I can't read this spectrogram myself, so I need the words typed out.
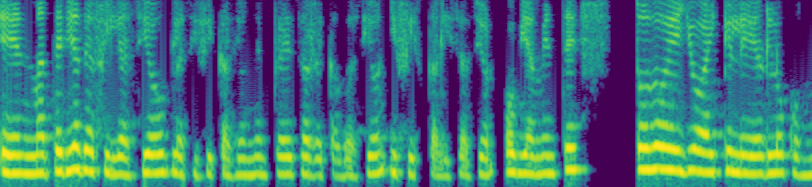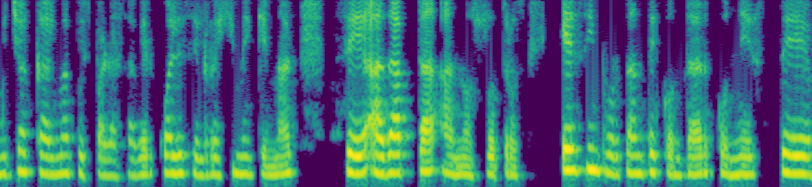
En materia de afiliación, clasificación de empresas, recaudación y fiscalización, obviamente todo ello hay que leerlo con mucha calma, pues para saber cuál es el régimen que más se adapta a nosotros. Es importante contar con este,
